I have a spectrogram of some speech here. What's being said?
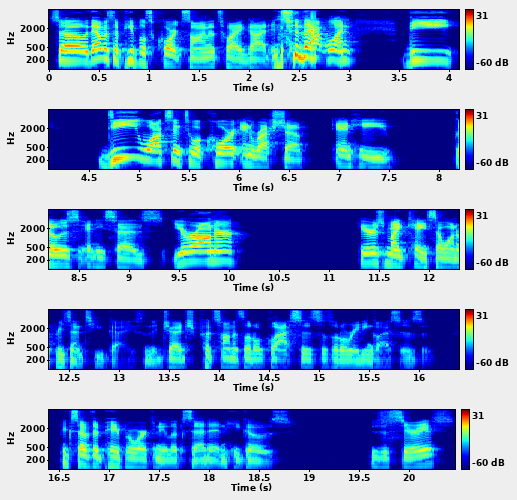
so that was a People's Court song. That's why I got into that one. The D walks into a court in Russia, and he goes and he says, "Your Honor." Here's my case I want to present to you guys. And the judge puts on his little glasses, his little reading glasses, and picks up the paperwork and he looks at it and he goes, Is this serious?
